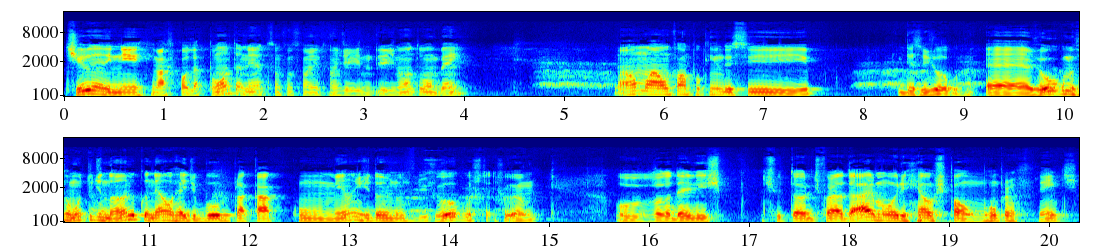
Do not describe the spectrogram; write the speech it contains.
tira o Nenê e Marcos Paulo da ponta, né, que são funções onde eles não atuam bem. Mas vamos lá, vamos falar um pouquinho desse desse jogo. É, o jogo começou muito dinâmico, né? O Red Bull placar com menos de dois minutos de jogo. O jogo deles chutaram de fora da área, o Muriel espalmou pra frente.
